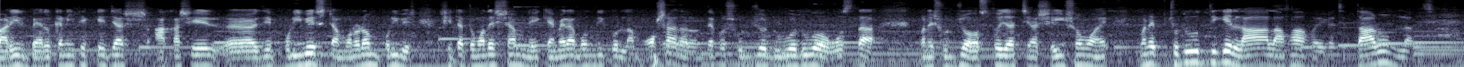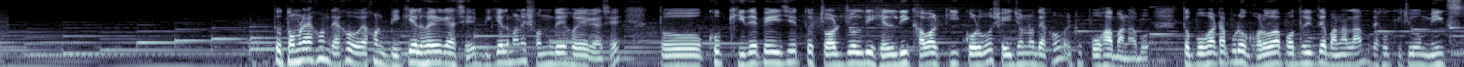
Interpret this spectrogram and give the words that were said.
বাড়ির ব্যালকানি থেকে যা আকাশের যে পরিবেশটা, মনোরম পরিবেশ, সেটা তোমাদের সামনে ক্যামেরা বন্দি করলাম। অসাধারণ। দেখো, সূর্য ডুবো ডুবো অবস্থা। মানে সূর্য অস্ত যাচ্ছে, আর সেই সময় মানে চতুর্দিকে লাল আভা হয়ে গেছে। দারুণ লাগছে। তো তোমরা এখন দেখো, এখন বিকেল হয়ে গেছে। বিকেল মানে সন্ধে হয়ে গেছে। তো খুব খিদে পেয়েছে, তো চট জলদি হেলদি খাবার কি করব সেই জন্য দেখো একটু পোহা বানাবো। তো পোহাটা পুরো ঘরোয়া পদ্ধতিতে বানালাম। দেখো কিছু মিক্সড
